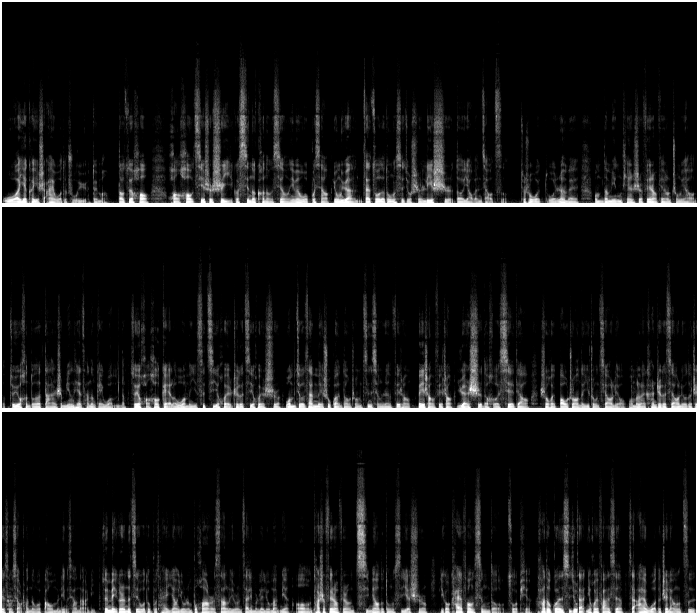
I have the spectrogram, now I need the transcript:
我也可以是爱我的主语，对吗？到最后，皇后其实是一个新的可能性，因为我不想永远在做的东西就是历史的咬文嚼字。就是我我认为我们的明天是非常非常重要的，就有很多的答案是明天才能给我们的。所以皇后给了我们一次机会，这个机会是我们就在美术馆当中进行人非常非常非常原始的和卸掉社会包装的一种交流。我们来看这个交流的这艘小船能够把我们领向哪里？所以每个人的结果都不太一样，有人不欢而散了，有人在里面泪流满面。哦，它是非常非常奇妙的东西，也是一个开放性的作品。它的关系就在你会发现。在“爱我”的这两个字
